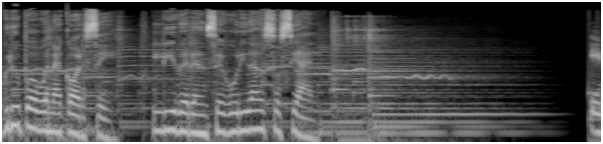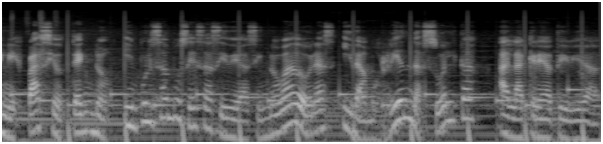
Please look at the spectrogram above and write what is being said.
Grupo Bonacorsi, líder en seguridad social. En Espacio Tecno impulsamos esas ideas innovadoras y damos rienda suelta a la creatividad.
